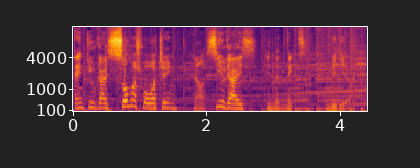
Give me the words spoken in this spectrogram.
Thank you guys so much for watching and I'll see you guys in the next video.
